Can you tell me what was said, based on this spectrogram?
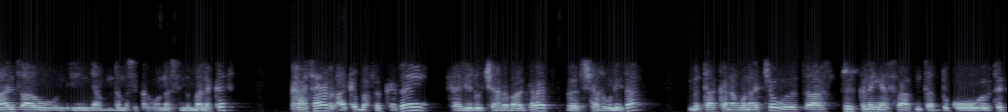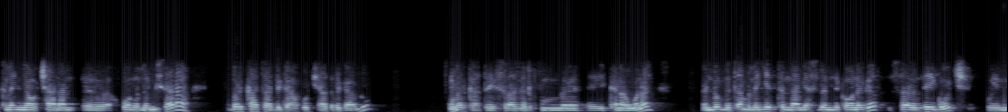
አንጻሩ እንግዲህ እኛም እንደ ሆነ ስንመለከት ካታር አቅም በፈቀደ ከሌሎች የአረብ ሀገራት በተሻለ ሁኔታ የምታከናውናቸው ትክክለኛ ስርዓትን ጠብቆ ትክክለኛው ቻናል ሆኖ ለሚሰራ በርካታ ድጋፎች ያደርጋሉ። በርካታ የስራ ዘርፍም ይከናወናል። እንደውም በጣም ለየትና የሚያስደንቀው ነገር ዜጎች ወይም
